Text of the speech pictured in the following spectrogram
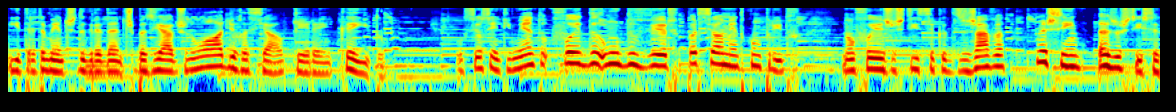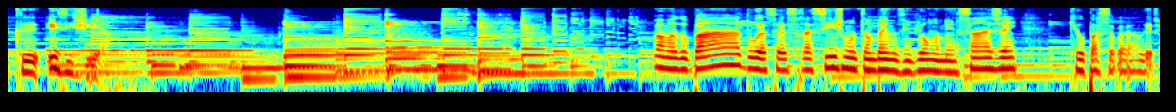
e tratamentos degradantes baseados no ódio racial terem caído. O seu sentimento foi de um dever parcialmente cumprido. Não foi a justiça que desejava, mas sim a justiça que exigia. Mamadou Ba, do SOS Racismo, também nos enviou uma mensagem que eu passo agora a ler.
